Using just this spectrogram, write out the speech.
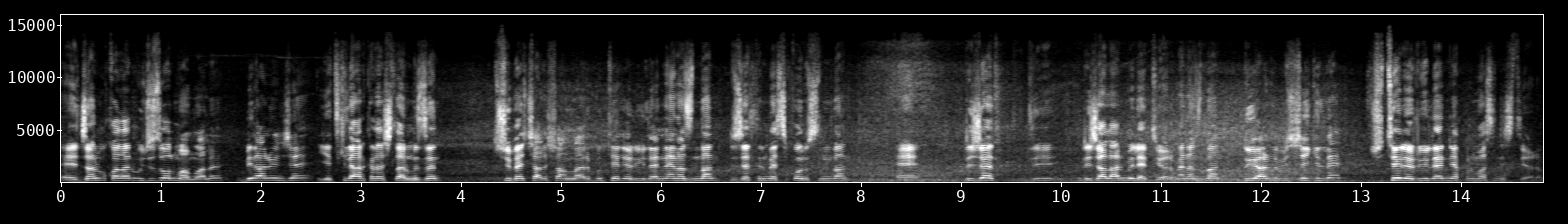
e, canı bu kadar ucuz olmamalı. Bir an önce yetkili arkadaşlarımızın şube çalışanları bu tel örgülerin en azından düzeltilmesi konusundan e, rica di- ricalarımı iletiyorum. En azından duyarlı bir şekilde şu örgülerin yapılmasını istiyorum.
